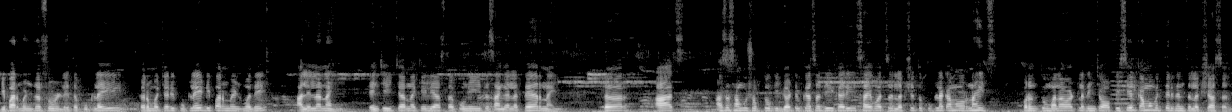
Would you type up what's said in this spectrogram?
डिपार्टमेंट जर सोडले तर कुठलाही कर्मचारी कुठल्याही डिपार्टमेंटमध्ये आलेला नाही. त्यांची विचारणा केली असता कोणी इथं सांगायला तयार नाही. तर आज असं सांगू शकतो की गट विकास अधिकारी साहेबाचं लक्ष तर कुठल्या कामावर नाहीच परंतु मला वाटलं त्यांच्या ऑफिशियल कामामध्ये तरी त्यांचं लक्ष असेल.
